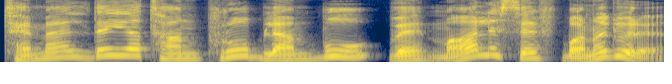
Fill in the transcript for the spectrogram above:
Temelde yatan problem bu ve maalesef bana göre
